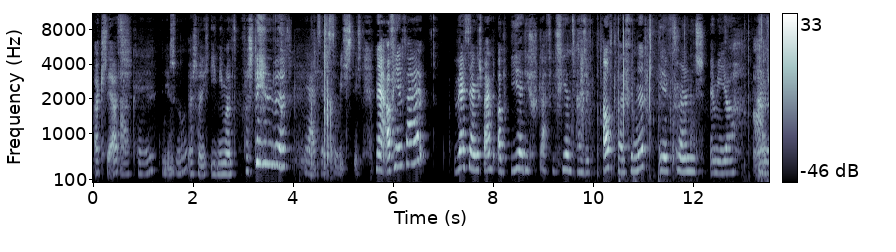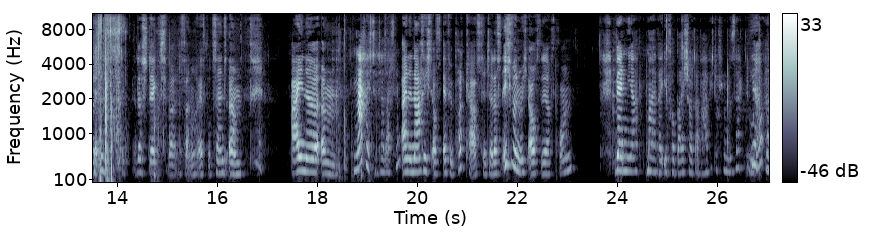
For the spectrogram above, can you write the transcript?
erklärt. Ah, okay, gut so. wahrscheinlich eh niemand verstehen wird. Ja, ist ja nicht so wichtig. Na, auf jeden Fall wäre ich sehr gespannt, ob ihr die Staffel 24 auch toll findet. Ihr könnt Emmy ja. Eine, Okay. das, steckt, weil das war noch 11%. Ähm, eine, ähm, Nachricht hinterlassen, eine Nachricht auf Apple Podcast hinterlassen. Ich würde mich auch sehr freuen. Wenn ihr mal bei ihr vorbeischaut. Aber habe ich doch schon gesagt, oder? hast du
